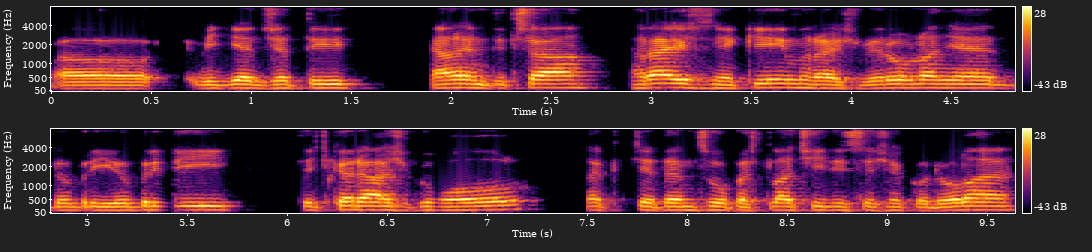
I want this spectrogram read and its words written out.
uh, vidět, že ty, já nevím, ty třeba hraješ s někým, hraješ vyrovnaně, dobrý, dobrý, teďka dáš gól, tak tě ten soupeř tlačí, ty jsi jako dole,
